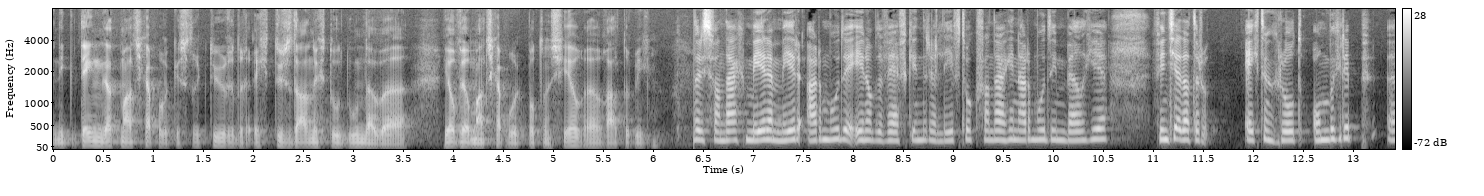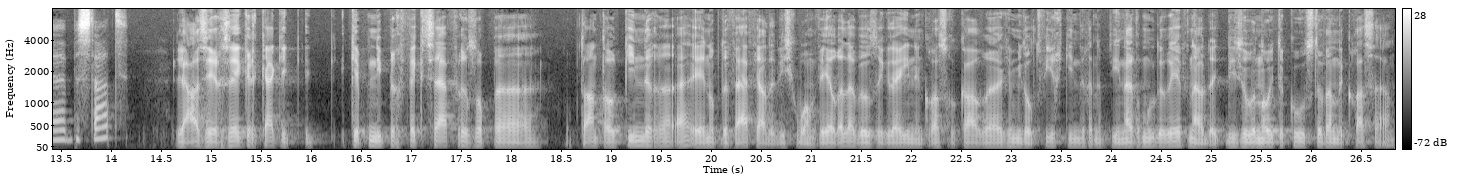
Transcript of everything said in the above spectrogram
En ik denk dat maatschappelijke structuren er echt dusdanig toe doen dat we heel veel maatschappelijk potentieel uh, laten liggen. Er is vandaag meer en meer armoede. Een op de vijf kinderen leeft ook vandaag in armoede in België. Vind jij dat er echt een groot onbegrip uh, bestaat? Ja, zeer zeker. Kijk, ik, ik, ik heb niet perfect cijfers op, uh, op het aantal kinderen. Hè. Eén op de vijf, ja, dat is gewoon veel. Hè. Dat wil zeggen dat je in een klas elkaar gemiddeld vier kinderen hebt die in armoede leven. Nou, die zullen nooit de coolste van de klas zijn.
